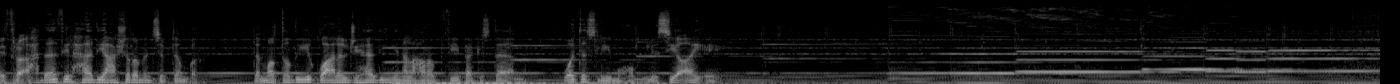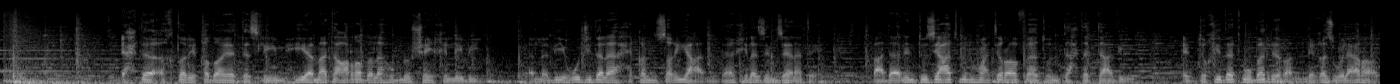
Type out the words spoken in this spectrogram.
إثر أحداث الحادي عشر من سبتمبر تم التضييق على الجهاديين العرب في باكستان وتسليمهم للسي آي اي إحدى أخطر قضايا التسليم هي ما تعرض له ابن الشيخ الليبي الذي وجد لاحقا صريعا داخل زنزانته بعد أن انتزعت منه اعترافات تحت التعذيب. اتخذت مبررا لغزو العراق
